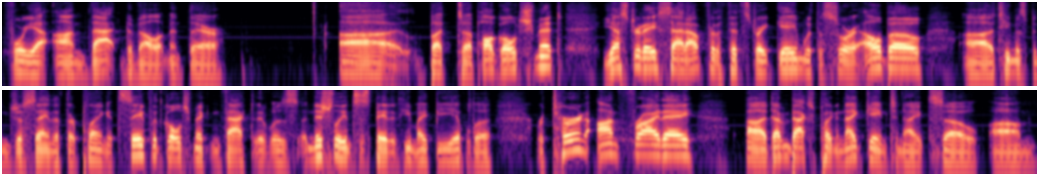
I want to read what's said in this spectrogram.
for you on that development there. Uh, but Paul Goldschmidt yesterday sat out for the fifth straight game with the sore elbow. Uh, the team has been just saying that they're playing it safe with Goldschmidt. In fact, it was initially anticipated he might be able to return on Friday. Uh, Diamondbacks are playing a night game tonight, so um,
